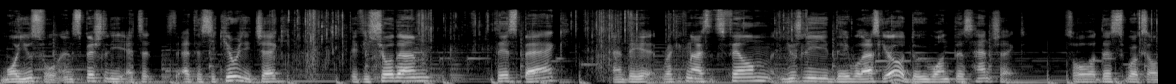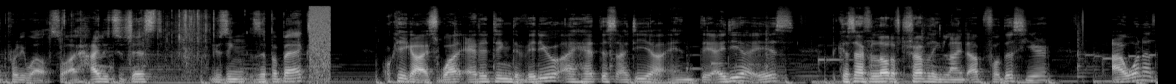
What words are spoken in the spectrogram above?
more useful. And especially at the, at the security check, if you show them this bag and they recognize it's film, usually they will ask you, oh, do you want this hand checked? So this works out pretty well. So I highly suggest using zipper bags. Okay guys, while editing the video, I had this idea and the idea is, because I have a lot of traveling lined up for this year, I want to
